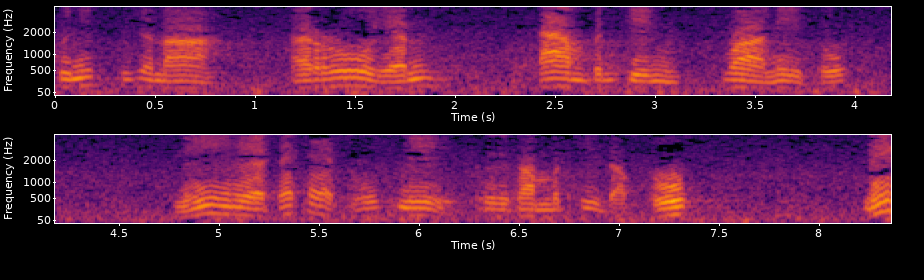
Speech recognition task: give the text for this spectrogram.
พินิจพิจารณารู้เห็นตามเป็นจริงว่านี่ทุกนี่เหตุแท้ทุกนี่คือธรรมที่ดับทุกนี่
